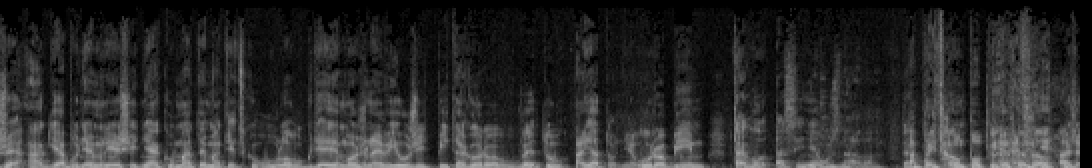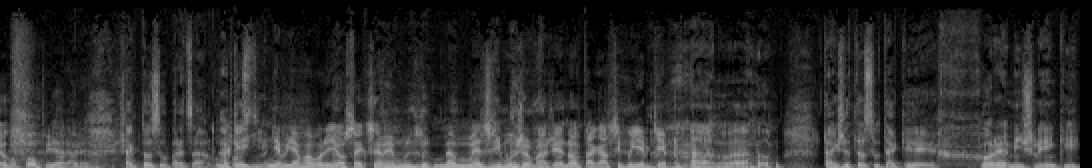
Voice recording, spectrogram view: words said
že ak ja budem riešiť nejakú matematickú úlohu, kde je možné využiť Pythagorovú vetu a ja to neurobím, tak ho asi neuznávam. Tak a pritom... Po, no, a že ho popiera. Však to sú predsa hlúposti. A keď nebudem hovoriť no. o sexe medzi mužom a ženou, tak asi budem teplý. Áno, áno. Takže to sú také choré myšlienky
